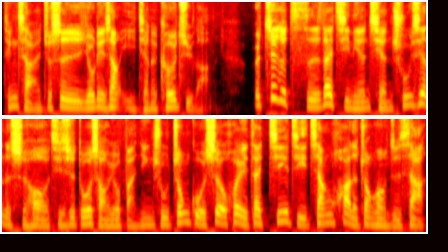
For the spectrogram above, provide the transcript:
听起来就是有点像以前的科举啦。而这个词在几年前出现的时候，其实多少有反映出中国社会在阶级僵化的状况之下，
